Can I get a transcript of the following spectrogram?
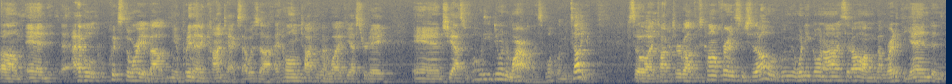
Um, and I have a quick story about, you know, putting that in context. I was uh, at home talking to my wife yesterday, and she asked me, well, what are you doing tomorrow? And I said, well, let me tell you. So I talked to her about this conference, and she said, oh, when when are you going on? I said, oh, I'm, I'm right at the end, and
